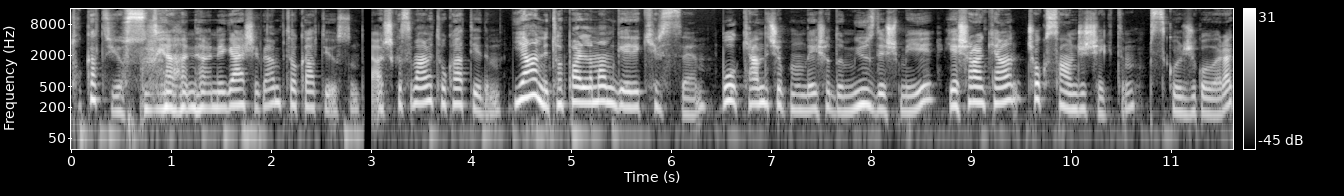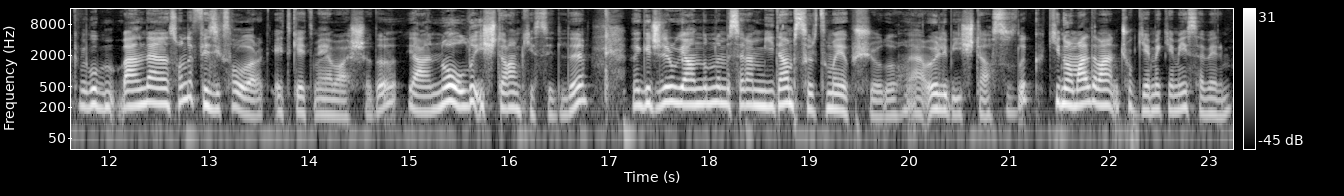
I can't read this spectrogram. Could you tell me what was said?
Tokat yiyorsun yani. Hani gerçekten bir tokat yiyorsun. Açıkçası ben bir tokat yedim. Yani toparlamam gerekirse bu kendi çapımda yaşadığım yüzleşmeyi yaşarken çok sancı çektim psikolojik olarak ve bu bende en sonunda fiziksel olarak etki etmeye başladı. Yani ne oldu? İştahım kesildi ve geceleri uyandığımda mesela midem sırtıma yapışıyordu. Yani öyle bir iştahsızlık ki normalde ben çok yemek yemeyi severim.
